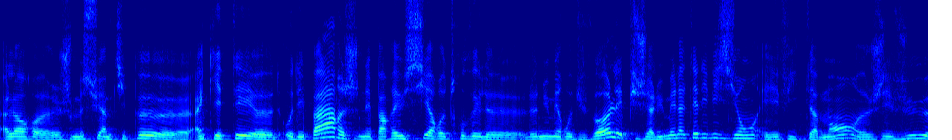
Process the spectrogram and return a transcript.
Alors, euh, je me suis un petit peu euh, inquiétée euh, au départ. Je n'ai pas réussi à retrouver le, numéro du vol. Et puis, j'ai allumé la télévision. Et évidemment, j'ai vu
